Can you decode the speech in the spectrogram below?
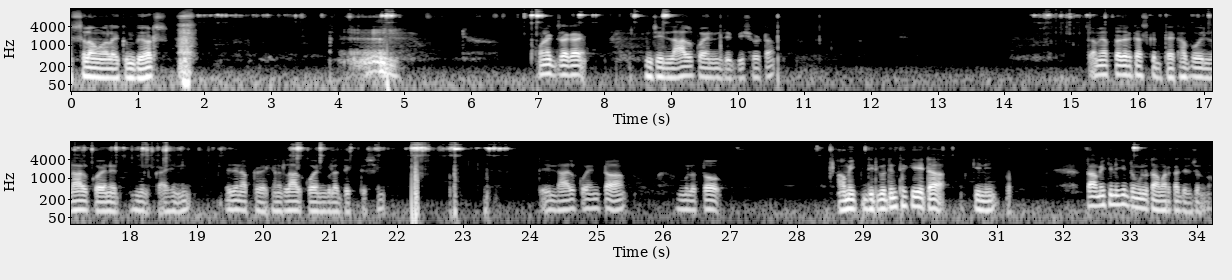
আসসালামু আলাইকুম ভিউয়ার্স। অনেক জায়গায় যে লাল কয়েনের যে বিষয়টা, তো আমি আপনাদের কাছকে দেখাবো ওই লাল কয়েনের মূল কাহিনী। এই জন্য আপনারা এখানে লাল কয়েনগুলো দেখতেছেন। তো এই লাল কয়েনটা মূলত আমি দীর্ঘদিন থেকে এটা কিনি। তা আমি কিনি কিন্তু মূলত আমার কাজের জন্য।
